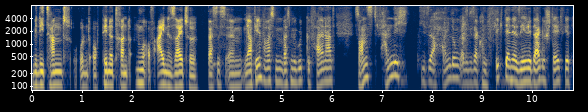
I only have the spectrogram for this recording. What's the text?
militant und auch penetrant nur auf eine Seite. Das ist ähm, ja auf jeden Fall was, was mir gut gefallen hat. Sonst fand ich diese Handlung, also dieser Konflikt, der in der Serie dargestellt wird,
